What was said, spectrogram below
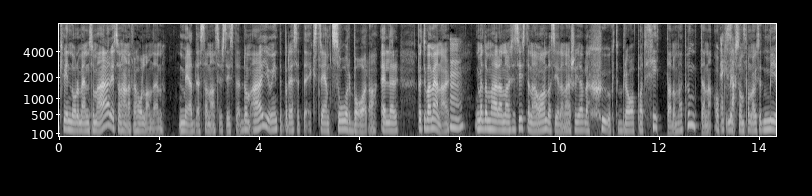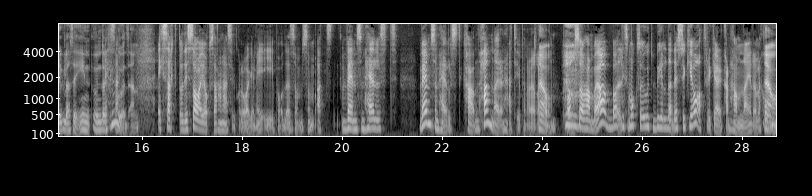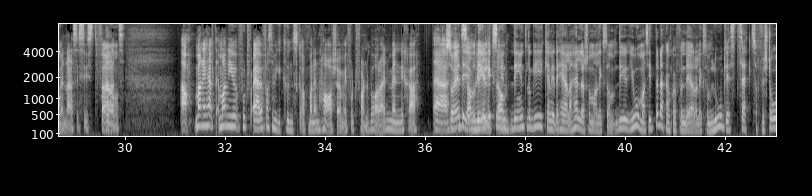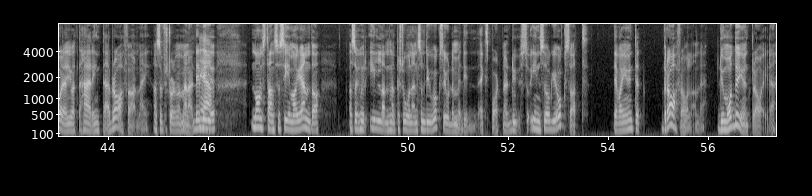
kvinnor och män som är i sådana här förhållanden med dessa narcissister, de är ju inte på det sättet extremt sårbara. Eller, vet du vad jag menar? Mm. Men de här narcissisterna å andra sidan är så jävla sjukt bra på att hitta de här punkterna och Exakt. liksom på något sätt mygla sig in under Exakt. huden. Exakt, och det sa ju också han här psykologen i, i podden som, som att vem som helst vem som helst kan hamna i den här typen av relation. Också, han bara, ja, liksom också utbildade psykiatriker kan hamna i en relation Ja. med en narcissist. För Ja. att ja, man är, helt, man är ju fortfarande, även fast hur mycket kunskap man än har så är man ju fortfarande bara en människa. eh, Så är det ju. Och det är, ju liksom, liksom- inte- det är inte logiken i det hela heller. Som man liksom, det är, jo, man sitter där kanske och funderar. Liksom, logiskt sett så förstår jag ju att det här inte är bra för mig. Alltså förstår du vad jag menar? Det blir Ja. ju, någonstans så ser man ju ändå alltså, hur illa den här personen, som du också gjorde med din ex-partner, du så insåg ju också att det var ju inte ett bra förhållande. Du mådde ju inte bra i det.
